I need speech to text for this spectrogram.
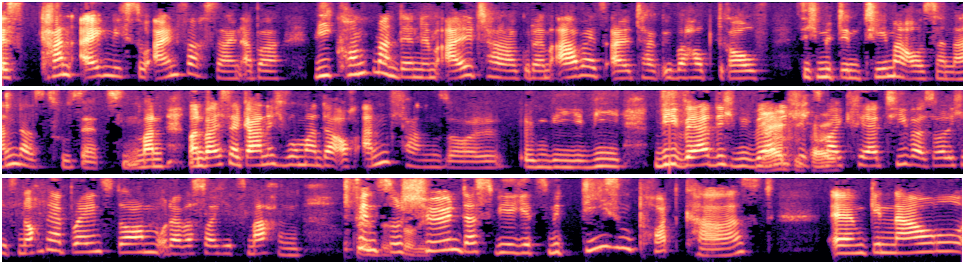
es kann eigentlich so einfach sein, aber wie kommt man denn im Alltag oder im Arbeitsalltag überhaupt drauf, sich mit dem Thema auseinanderzusetzen? Man, man weiß ja gar nicht, wo man da auch anfangen soll. Irgendwie, wie, wie werde ich, wie werde ja, ich jetzt mal kreativer? Soll ich jetzt noch mehr brainstormen oder was soll ich jetzt machen? Ich finde es so schön, dass wir jetzt mit diesem Podcast ähm, genau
